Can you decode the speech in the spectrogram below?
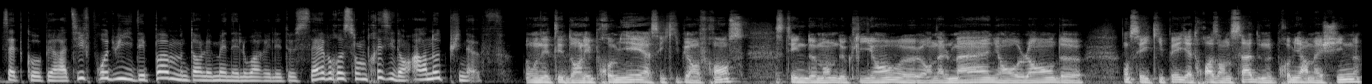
Cette coopérative produit des pommes dans le Maine-et-Loire et les Deux-Sèvres. Son président Arnaud Puineuf. On était dans les premiers à s'équiper en France. C'était une demande de clients euh, en Allemagne, en Hollande. On s'est équipé il y a trois ans de ça de notre première machine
